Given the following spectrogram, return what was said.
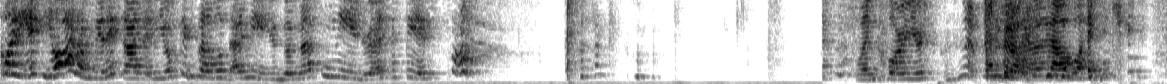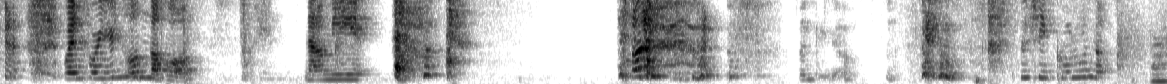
Kung if you are American and you can sabot ani, you do not need recipes. when four years... Laway. when four years old pa ko, nami... okay, go. Nashi corona. How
